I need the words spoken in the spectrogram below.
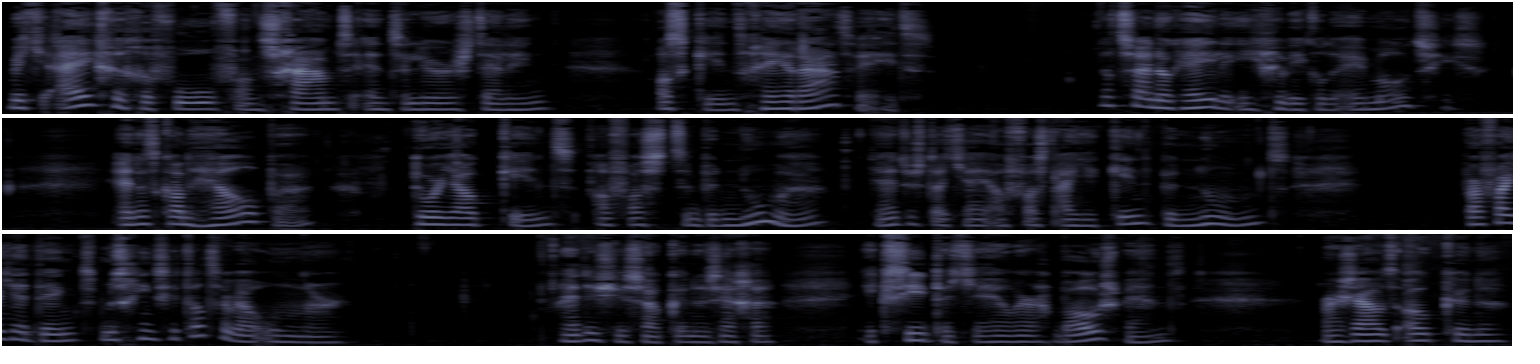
met je eigen gevoel van schaamte en teleurstelling als kind geen raad weet. Dat zijn ook hele ingewikkelde emoties. En het kan helpen door jouw kind alvast te benoemen, hè, dus dat jij alvast aan je kind benoemt, waarvan jij denkt, misschien zit dat er wel onder. Hè, dus je zou kunnen zeggen, ik zie dat je heel erg boos bent, maar zou het ook kunnen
